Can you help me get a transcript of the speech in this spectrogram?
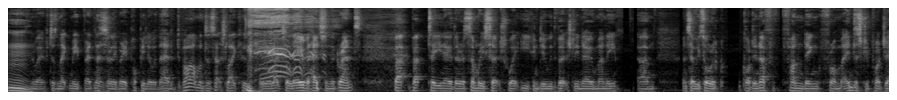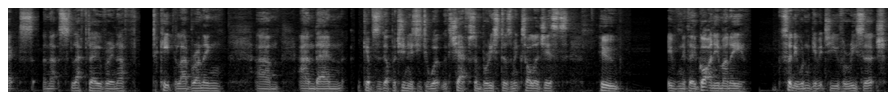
Mm. In a way, which doesn't make me necessarily very popular with the head of department and such like, who, likes all the overheads from the grants. But but uh, you know, there is some research work you can do with virtually no money. Um, and so we sort of got enough funding from industry projects, and that's left over enough to keep the lab running, um, and then gives us the opportunity to work with chefs and baristas, and mixologists, who, even if they've got any money, certainly wouldn't give it to you for research.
